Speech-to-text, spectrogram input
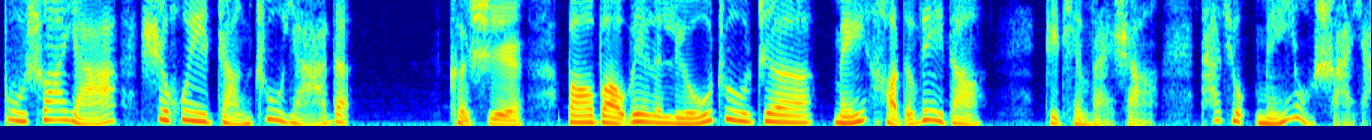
不刷牙是会长蛀牙的。可是，包包为了留住这美好的味道，这天晚上他就没有刷牙。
